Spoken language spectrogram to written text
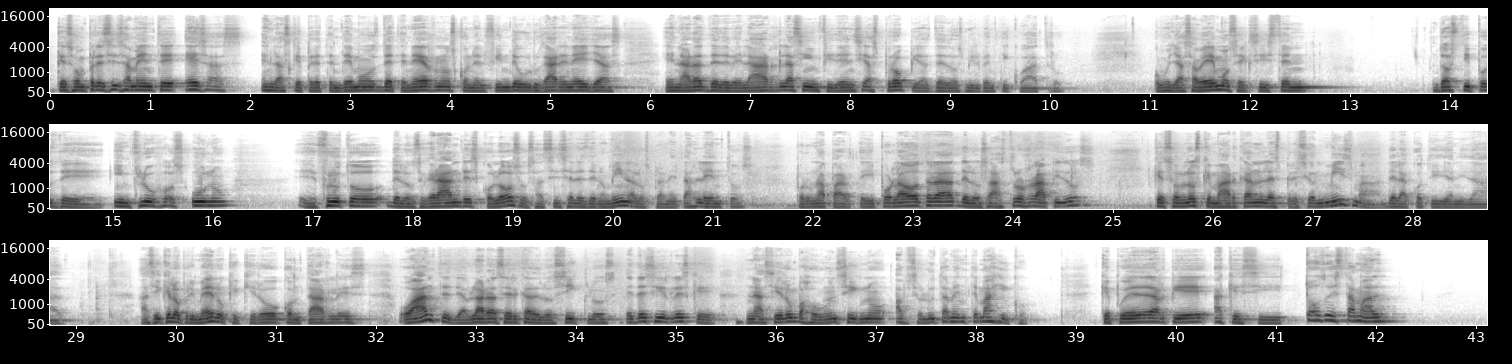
que son precisamente esas en las que pretendemos detenernos con el fin de hurgar en ellas en aras de develar las infidencias propias de 2024. Como ya sabemos, existen dos tipos de influjos. Uno, eh, fruto de los grandes colosos, así se les denomina, los planetas lentos, por una parte, y por la otra, de los astros rápidos, que son los que marcan la expresión misma de la cotidianidad. Así que lo primero que quiero contarles, o antes de hablar acerca de los ciclos, es decirles que nacieron bajo un signo absolutamente mágico, que puede dar pie a que si todo está mal,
